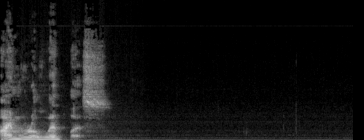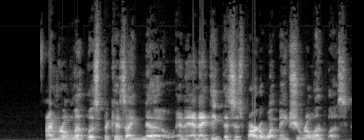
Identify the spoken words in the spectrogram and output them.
I'm relentless. I'm relentless because I know, and, and I think this is part of what makes you relentless.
